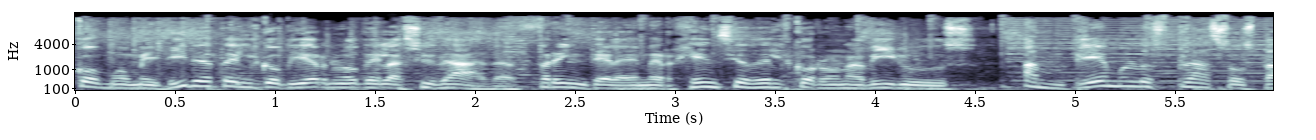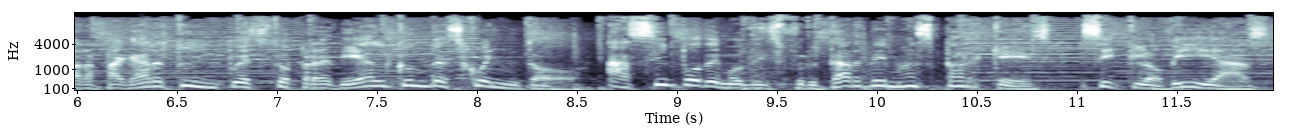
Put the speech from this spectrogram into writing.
Como medida del gobierno de la ciudad frente a la emergencia del coronavirus, ampliamos los plazos para pagar tu impuesto predial con descuento. Así podemos disfrutar de más parques, ciclovías,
